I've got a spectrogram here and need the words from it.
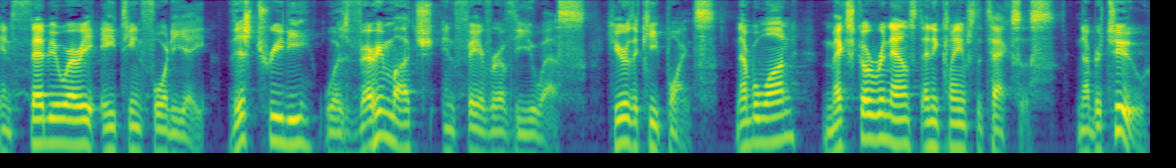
in February 1848. This treaty was very much in favor of the U.S. Here are the key points. Number one, Mexico renounced any claims to Texas. Number two,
